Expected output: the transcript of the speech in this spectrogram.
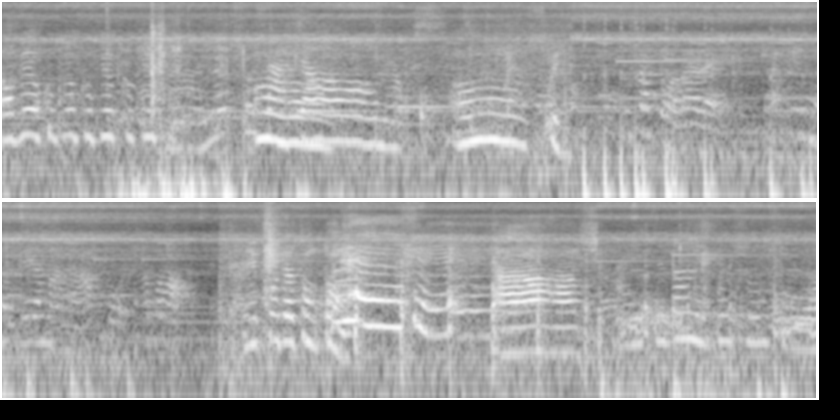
哦，不要哭，不要哭，不要哭，不要哭。哦，没你过在动动。好 好。阿姨知道你不舒服哦，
